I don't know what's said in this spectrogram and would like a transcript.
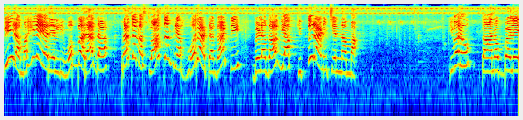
ವೀರ ಮಹಿಳೆಯರಲ್ಲಿ ಒಬ್ಬರಾದ ಪ್ರಥಮ ಸ್ವಾತಂತ್ರ್ಯ ಹೋರಾಟಗಾರ್ತಿ ಬೆಳಗಾವಿಯ ಕಿತ್ತೂರಾಣಿ ಚೆನ್ನಮ್ಮ. ಇವರು ತಾನೊಬ್ಬಳೇ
